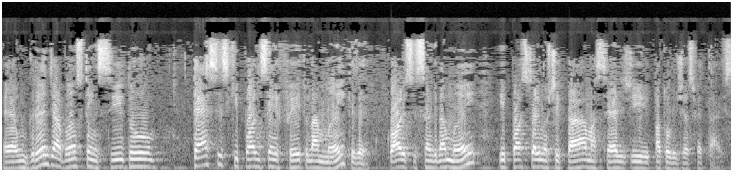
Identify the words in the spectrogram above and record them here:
é, um grande avanço tem sido testes que podem ser feitos na mãe, quer dizer, colhe-se sangue da mãe e pode diagnosticar uma série de patologias fetais.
